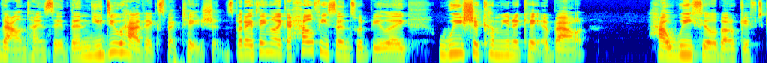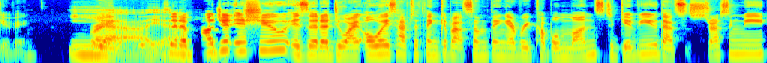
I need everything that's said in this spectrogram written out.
Valentine's Day, then you do have expectations. But I think like a healthy sense would be like we should communicate about how we feel about gift giving. Right. Yeah, yeah. Is it a budget issue? Is it a do I always have to think about something every couple months to give you that's stressing me?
